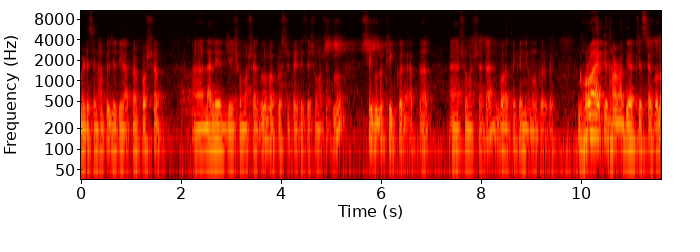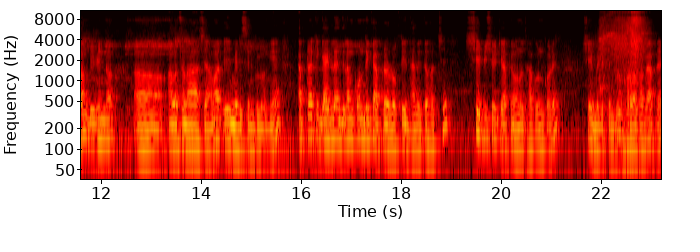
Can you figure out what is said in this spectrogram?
মেডিসিন হবে, যদি আপনার প্রস্রাব নালীর যে সমস্যাগুলো বা প্রোস্টেটাইটিসের সমস্যাগুলো, সেগুলো ঠিক করে আপনার সমস্যাটা গোড়া থেকে নির্মূল করবে। ঘরোয়া একটি ধারণা দেওয়ার চেষ্টা করলাম। বিভিন্ন আলোচনা আছে আমার এই মেডিসিনগুলো নিয়ে। আপনাকে গাইডলাইন দিলাম কোন দিকে আপনার রোগটি ধাবিত হচ্ছে সেই বিষয়টি আপনি অনুধাবন করে সেই মেডিসিনগুলো ঘরোয়াভাবে আপনি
